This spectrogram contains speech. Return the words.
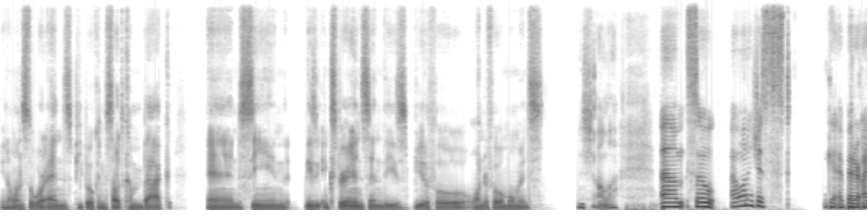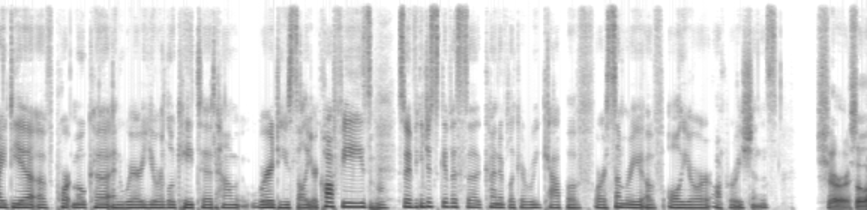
you know once the war ends, people can start coming back and seeing these and these beautiful, wonderful moments. Inshallah. Um, so I want to just get a better idea of Port Mokha and where you're located. How where do you sell your coffees? Mhm. So if you can just give us a kind of like a recap of or a summary of all your operations. Sure. So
